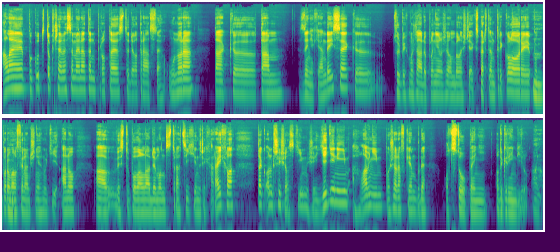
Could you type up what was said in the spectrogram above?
ale pokud to přeneseme na ten protest 19. února, tak uh, tam Zdeněk Jandejsek, uh, což bych možná doplnil, že on byl ještě expertem trikolory, hmm, podporoval hmm. finančně hnutí ANO, a vystupoval na demonstracích Jindřicha Reichla, tak on přišel s tím, že jediným a hlavním požadavkem bude odstoupení od Green Dealu. Ano.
